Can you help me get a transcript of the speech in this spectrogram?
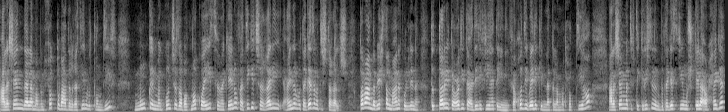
علشان ده لما بنحطه بعد الغسيل والتنظيف ممكن ما نكونش ظبطناه كويس في مكانه فتيجي تشغلي عين البوتاجاز ما تشتغلش. طبعا ده بيحصل معانا كلنا. تضطري تقعدي تعدلي فيها تاني. فخدي بالك إنك لما تحطيها علشان ما تفتكريش إن البوتاجاز فيه مشكلة أو حاجة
